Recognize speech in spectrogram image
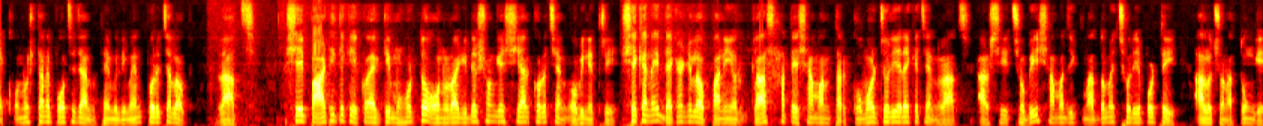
এক অনুষ্ঠানে পৌঁছে যান ফ্যামিলি ম্যান পরিচালক রাজ। সেই পার্টি থেকে কয়েকটি মুহূর্ত অনুরাগীদের সঙ্গে শেয়ার করেছেন অভিনেত্রী। সেখানেই দেখা গেল পানীয়র গ্লাস হাতে সামান্তার কোমর জড়িয়ে রেখেছেন রাজ। আর সেই ছবি সামাজিক মাধ্যমে ছড়িয়ে পড়তেই আলোচনা তুঙ্গে।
